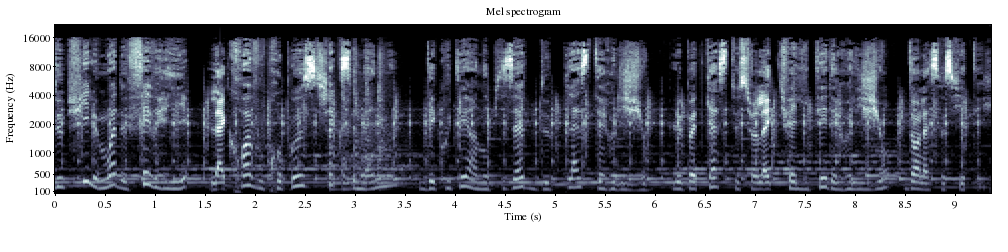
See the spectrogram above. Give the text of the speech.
Depuis le mois de février, La Croix vous propose chaque semaine d'écouter un épisode de Place des religions, le podcast sur l'actualité des religions dans la société.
